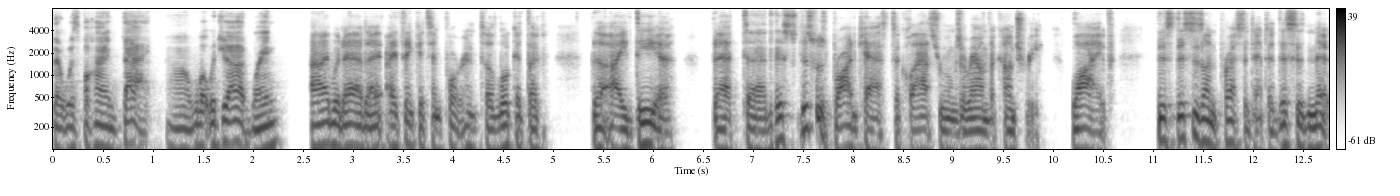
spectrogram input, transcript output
that was behind that. Uh, what would you add, Wayne? I would add, I, I, think it's important to look at the the idea that uh, this this was broadcast to classrooms around the country live. This this is unprecedented. This is ne-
